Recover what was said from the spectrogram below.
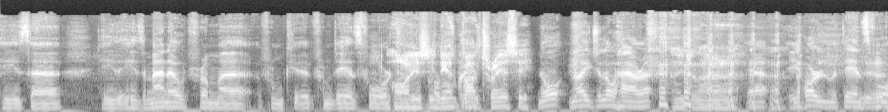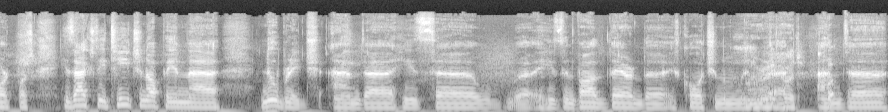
he's uh, he, he's a man out from uh, from from Danesfort. Oh, he's his name called Tracy? No, Nigel O'Hara. Nigel O'Hara. yeah, he hurled with Danesfort, yeah. but he's actually teaching up in uh, Newbridge, and uh, he's uh, uh, he's involved there, and the, he's coaching them. In, oh, very good. And I,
